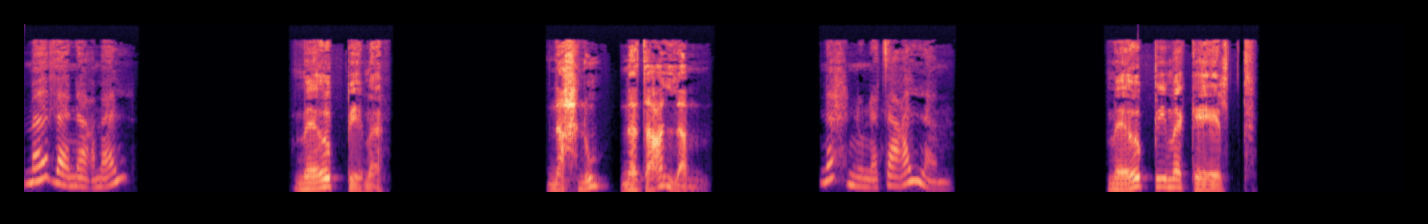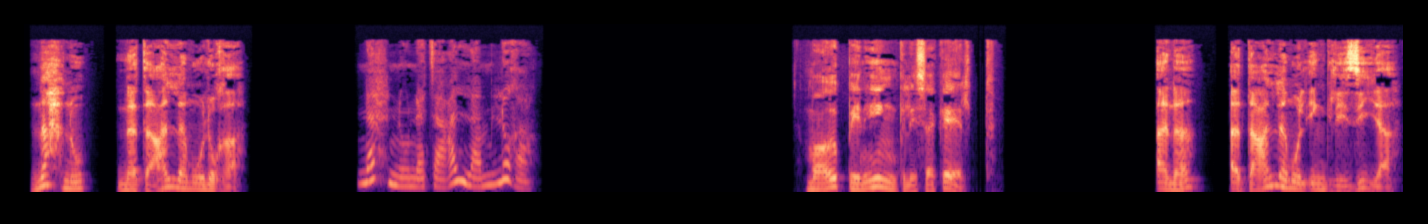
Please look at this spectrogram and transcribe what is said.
ماذا نعمل؟ me õpime. نحن نتعلم. نحن نتعلم. Me õpime keelt. نحن نتعلم لغة. نحن نتعلم لغة. Ma õpin inglise keelt. أنا أتعلم الإنجليزية.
